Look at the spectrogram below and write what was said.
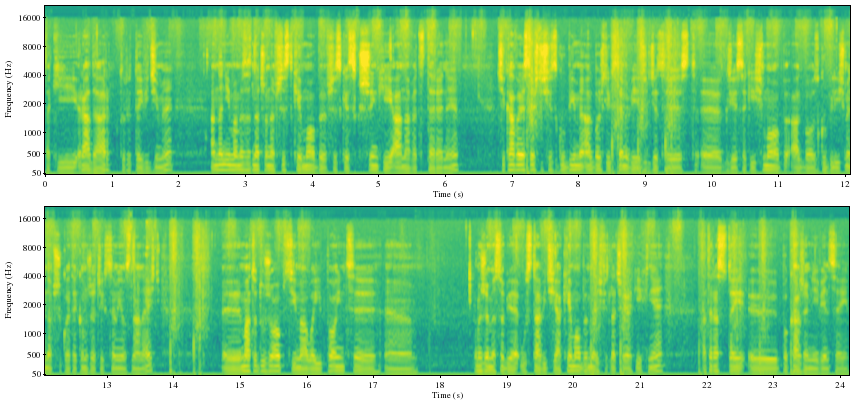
taki radar, który tutaj widzimy, a na nim mamy zaznaczone wszystkie moby, wszystkie skrzynki, a nawet tereny. Ciekawe jest jeśli się zgubimy, albo jeśli chcemy wiedzieć, gdzie co jest, e, gdzie jest jakiś mob, albo zgubiliśmy na przykład jakąś rzecz i chcemy ją znaleźć. E, Ma to dużo opcji, ma waypointy, e, możemy sobie ustawić, jakie moby ma wyświetlać, a jakich nie. A teraz tutaj y, pokażę mniej więcej.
